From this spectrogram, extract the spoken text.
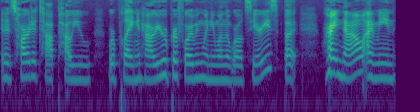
and it's hard to top how you were playing and how you were performing when you won the World Series. But right now, I mean,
